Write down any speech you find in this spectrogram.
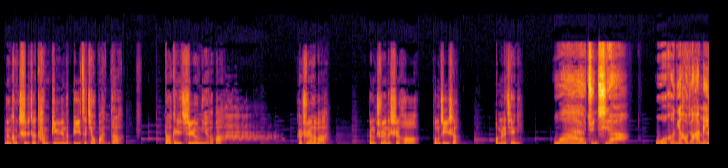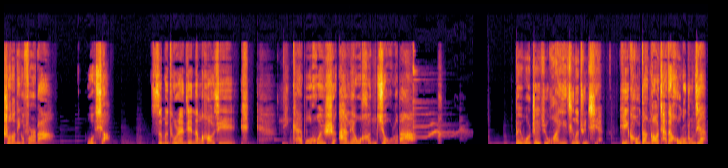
能够指着探病人的鼻子叫板的。大概也只有你了吧？快出院了吧？等出院的时候通知一声，我们来接你。喂，俊奇，我和你好像还没熟到那个份儿吧？我笑，怎么突然间那么好心？你该不会是暗恋我很久了吧？被我这句话一惊的俊奇，一口蛋糕卡在喉咙中间，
